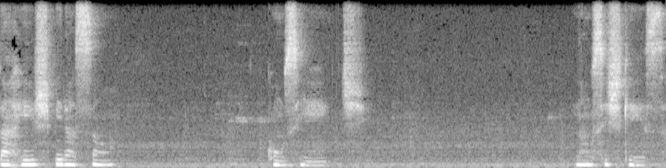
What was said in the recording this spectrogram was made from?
da respiração consciente. Não se esqueça,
